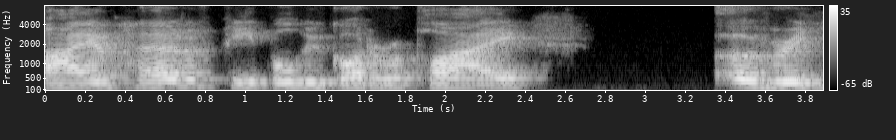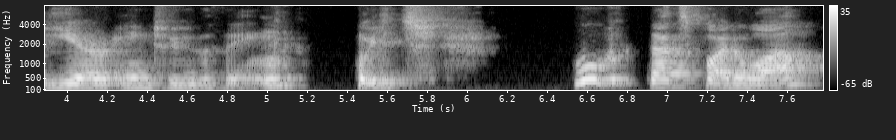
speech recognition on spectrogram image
I have heard of people who got a reply over a year into the thing, which whew, that's quite a while.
